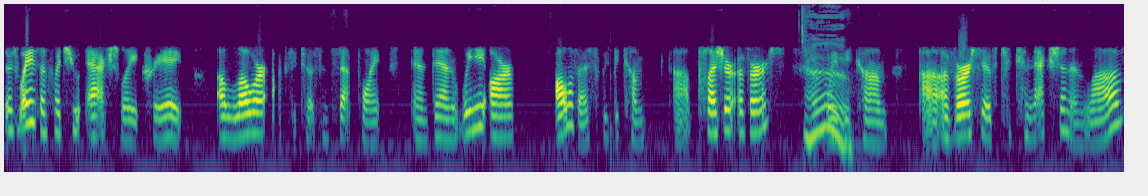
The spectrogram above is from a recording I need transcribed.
there's ways in which you actually create a lower oxytocin set point, and then we are, all of us, we become uh, pleasure averse. Oh. We become uh, aversive to connection and love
